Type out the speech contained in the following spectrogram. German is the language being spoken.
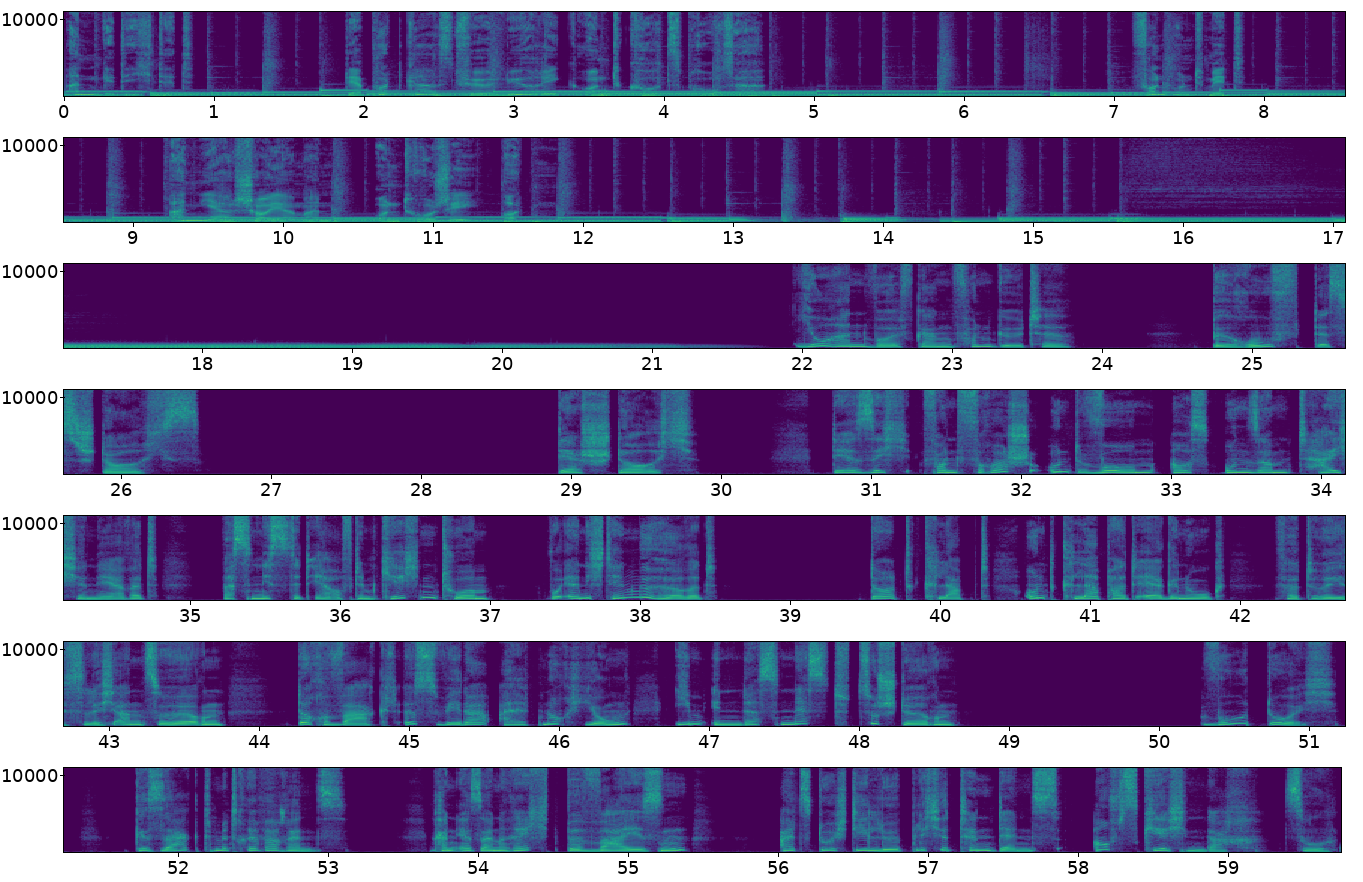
Angedichtet. Der Podcast für Lyrik und Kurzprosa. Von und mit Anja Scheuermann und Roger Otten. Johann Wolfgang von Goethe Beruf des Storchs. Der Storch, der sich von Frosch und Wurm aus unserem Teiche nähret, was nistet er auf dem Kirchenturm, wo er nicht hingehöret? Dort klappt und klappert er genug, verdrießlich anzuhören, doch wagt es weder alt noch jung, ihm in das Nest zu stören. Wodurch, gesagt mit Reverenz, kann er sein Recht beweisen, als durch die löbliche Tendenz aufs Kirchendach zu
